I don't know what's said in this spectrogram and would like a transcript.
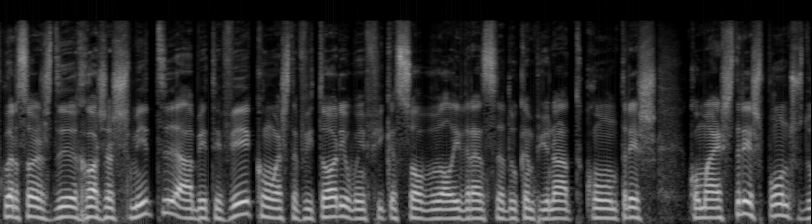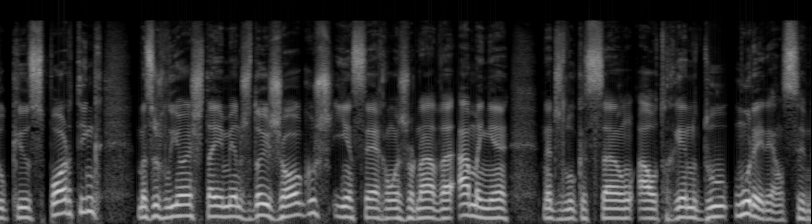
Declarações de Roger Schmidt à BTV. Com esta vitória, o Benfica sobe a liderança do campeonato com, três, com mais três pontos do que o Sporting, mas os Leões têm menos dois jogos e encerram a jornada amanhã na deslocação ao terreno do Moreirense.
